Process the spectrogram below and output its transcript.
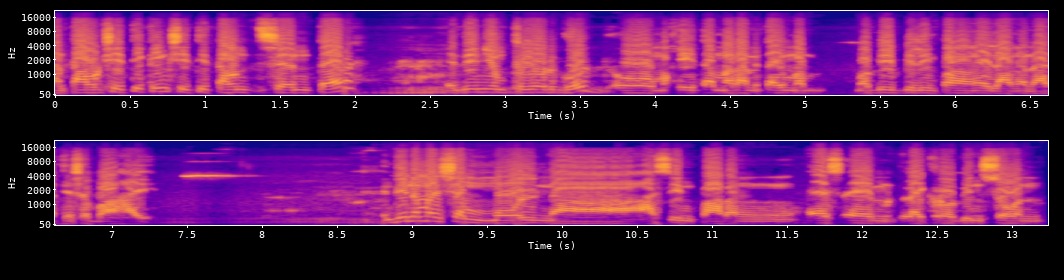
ang tawag City King, City Town Center. And then yung Pure Gold, o makita marami tayong mab- mabibiling pangangailangan natin sa bahay. Hindi naman siya mall na as in parang SM like Robinson.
